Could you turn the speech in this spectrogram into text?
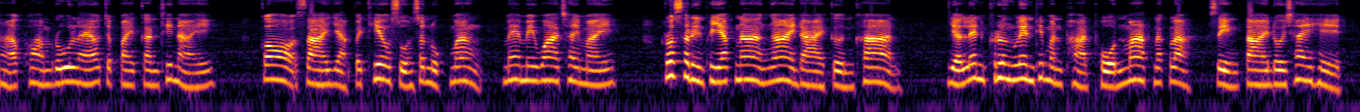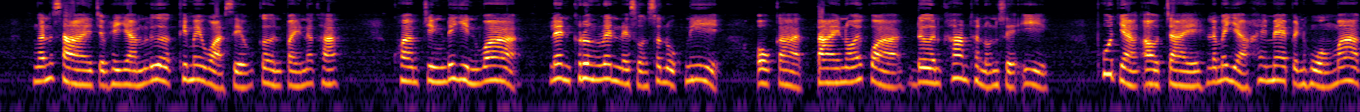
หาความรู้แล้วจะไปกันที่ไหน ก็ทรายอยากไปเที่ยวสวนสนุกมั่ง แม่ไม่ว่าใช่ไหมรสรินพยักหน้าง่ายดายเกินคาด อย่าเล่นเครื่องเล่นที่มันผาดโผนมากนักละ่ะ เสี่ยงตายโดยใช่เหตุ งั้นทรายจะพยายามเลือกที่ไม่หวาดเสียวเกินไปนะคะ ความจริงได้ยินว่าเล่นเครื่องเล่นในสวนสนุกนี่ โอกาสตายน้อยกว่าเดินข้ามถนนเสียอีก พูดอย่างเอาใจและไม่อยากให้แม่เป็นห่วงมาก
